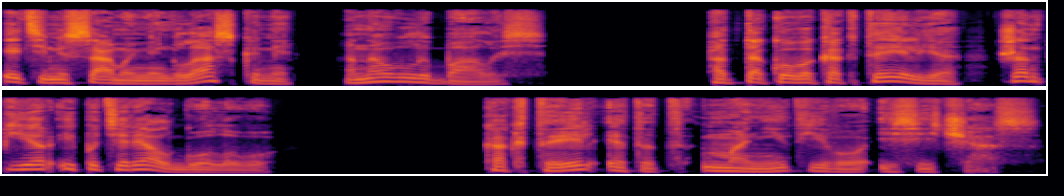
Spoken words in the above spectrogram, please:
Этими самыми глазками она улыбалась. От такого коктейля Жан-Пьер и потерял голову. Коктейль этот манит его и сейчас.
